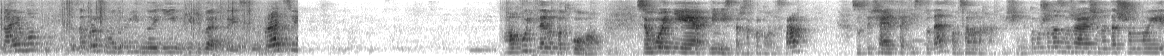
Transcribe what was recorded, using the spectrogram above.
вітаємо. Запрошуємо до плідної і відвертої співпраці. Мабуть, не випадково. Сьогодні міністр закордонних справ зустрічається із студентством саме на Харківщині, тому що, незважаючи на те, що ми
